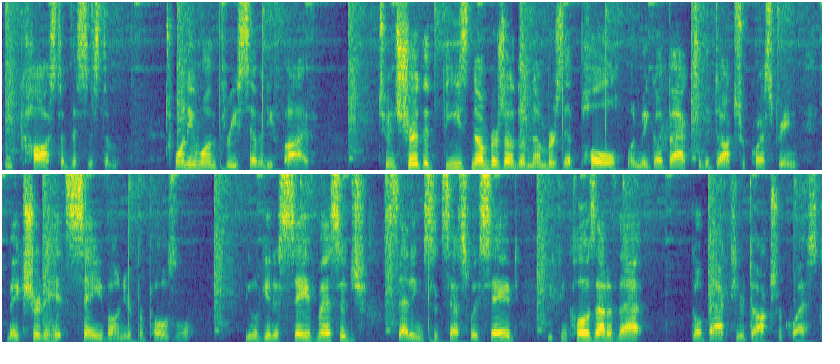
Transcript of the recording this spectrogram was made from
the cost of the system, 21,375. To ensure that these numbers are the numbers that pull when we go back to the docs request screen, make sure to hit save on your proposal. You will get a save message, settings successfully saved. You can close out of that, go back to your docs request.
